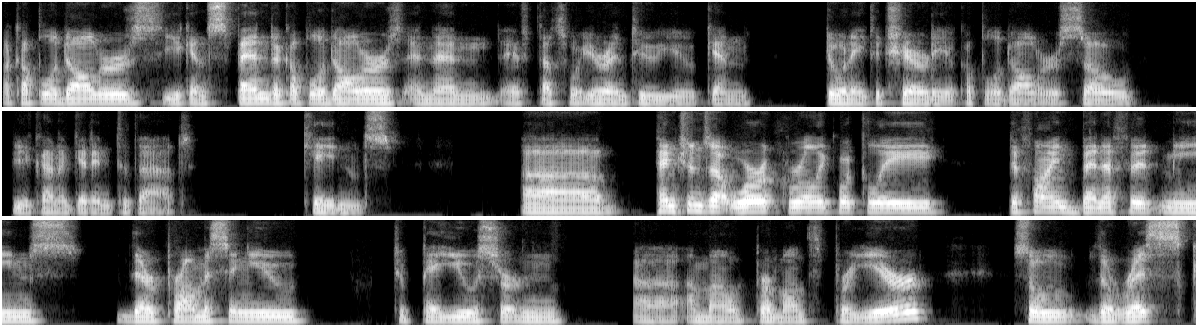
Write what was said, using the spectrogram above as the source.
a couple of dollars, you can spend a couple of dollars, and then if that's what you're into, you can donate to charity a couple of dollars. So you kind of get into that cadence. Uh, pensions at work, really quickly. Defined benefit means they're promising you to pay you a certain uh, amount per month per year. So the risk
